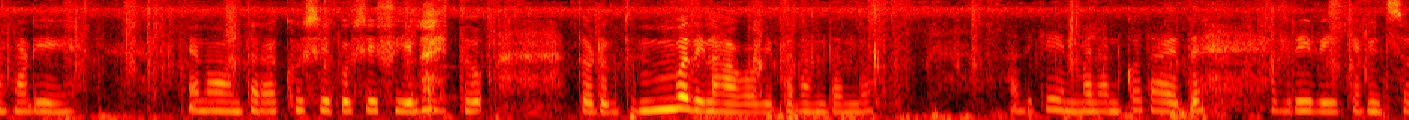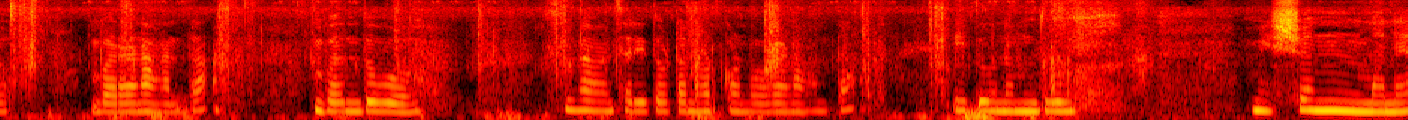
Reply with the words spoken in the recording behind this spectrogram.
ನೋಡಿ ಏನೋ ಒಂಥರ ಖುಷಿ ಖುಷಿ ಫೀಲ್ ಆಯಿತು. ತೋಟಕ್ಕೆ ತುಂಬ ದಿನ ಆಗೋಗಿತ್ತು ನಾನು ಬಂದು ಅದಕ್ಕೆ ಇನ್ಮೇಲೆ ಅನ್ಕೋತಾ ಇದ್ದೆ ಎವ್ರಿ ವೀಕೆಂಡ್ಸು ಬರೋಣ ಅಂತ. ಬಂದು ಸುಮ್ಮನೆ ಒಂದ್ಸರಿ ತೋಟ ನೋಡ್ಕೊಂಡು ಹೋಗೋಣ ಅಂತ. ಇದು ನಮ್ಮದು ಮಿಷನ್ ಮನೆ,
